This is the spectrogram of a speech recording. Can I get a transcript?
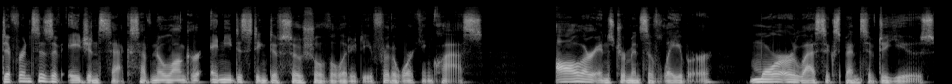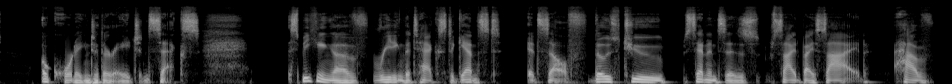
differences of age and sex have no longer any distinctive social validity for the working class. All are instruments of labor, more or less expensive to use, according to their age and sex. Speaking of reading the text against itself, those two sentences side by side have,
